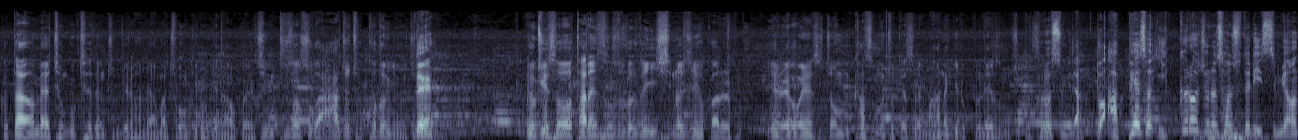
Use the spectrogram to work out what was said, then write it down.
그 다음에 전국체전 준비를 하면 아마 좋은 기록이 나올 거예요. 지금 두 선수가 아주 좋거든요. 지금. 네. 여기서 다른 선수들도 이 시너지 효과를 원해서 좀 갔으면 좋겠어요. 많은 기록들 내줬으면 좋겠어요. 그렇습니다. 또 앞에서 이끌어주는 선수들이 있으면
